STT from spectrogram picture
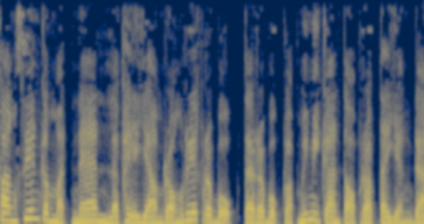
ฟางเซียนกำหมัดแน่นและพยายามร้องเรียกระบบ แต่ระบบกลับไม่มีการตอบรับแต่อย่างใด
